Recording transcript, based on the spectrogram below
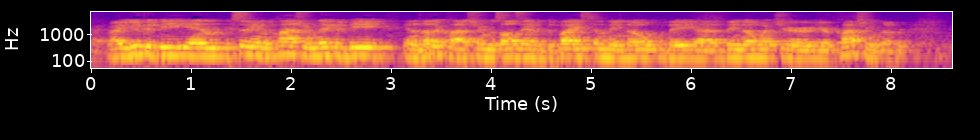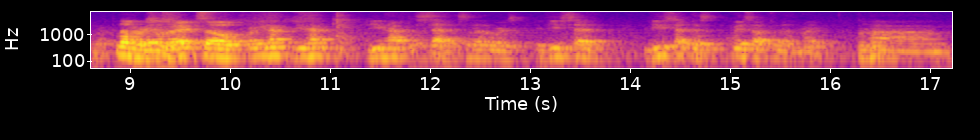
Right. Right? You could be in sitting in the classroom. They could be in another classroom as long as they have a device and they know they uh, they know what your your classroom number. Number is. is- Right? So Or you have, do you have, do you have to set it? So in other words, if you said, if you set this quiz up for them, right? mhm. Um,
